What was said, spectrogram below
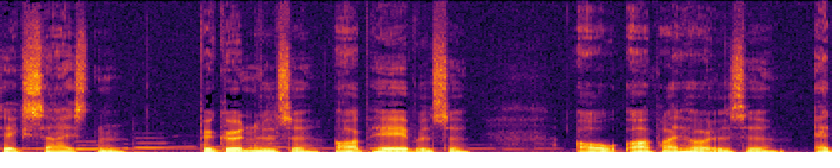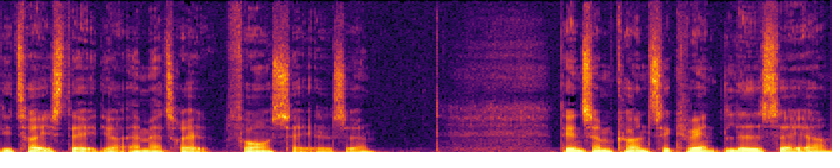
Tekst 16. Begyndelse, ophævelse og opretholdelse af de tre stadier af materiel forsagelse. Den som konsekvent ledsager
